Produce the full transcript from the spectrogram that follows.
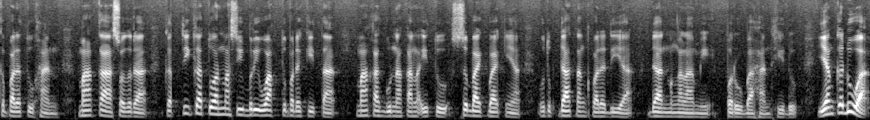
kepada Tuhan. Maka saudara, ketika Tuhan masih beri waktu pada kita, maka gunakanlah itu sebaik-baiknya untuk datang kepada Dia dan mengalami perubahan hidup. Yang kedua,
